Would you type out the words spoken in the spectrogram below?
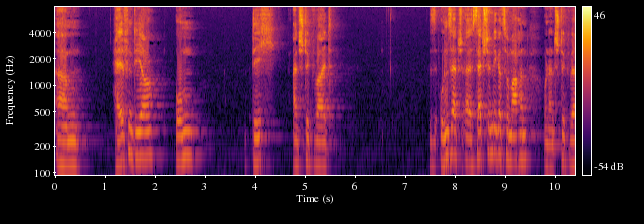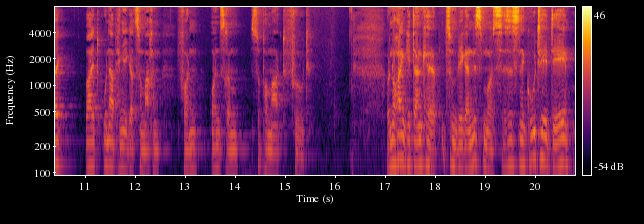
ähm, helfen dir, um dich ein Stück weit unselbst, äh, selbstständiger zu machen und ein Stück weit unabhängiger zu machen von unserem Supermarkt Food. Und noch ein Gedanke zum Veganismus. Es ist eine gute Idee,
